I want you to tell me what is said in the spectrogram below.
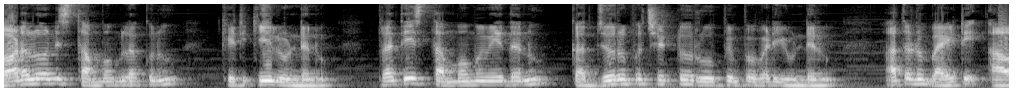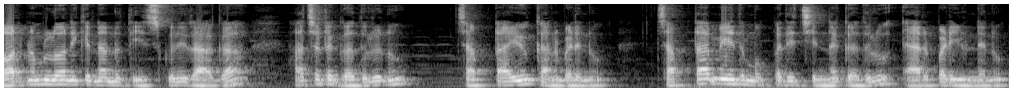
గోడలోని స్తంభములకును కిటికీలుండెను. ప్రతి స్తంభము మీదను ఖర్జూరపు చెట్టు రూపింపబడి ఉండెను. అతడు బయటి ఆవరణంలోనికి నన్ను తీసుకుని రాగా అచట గదులను చప్టాయు కనబడెను. చప్టా మీద ముప్పది చిన్న గదులు ఏర్పడి ఉండెను.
